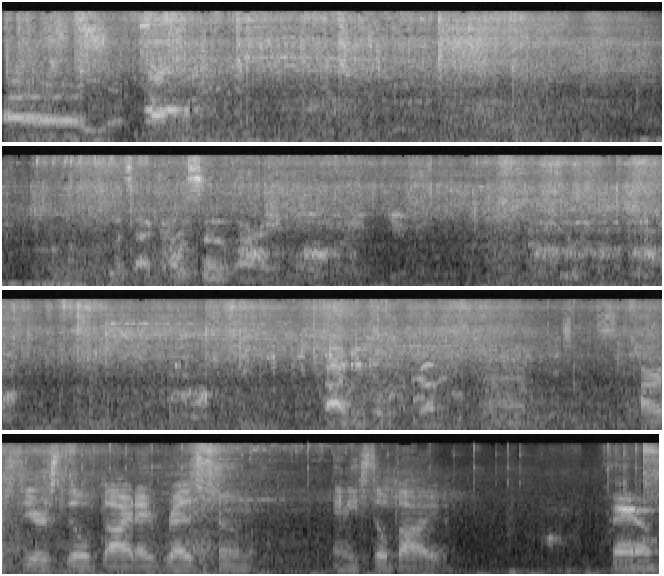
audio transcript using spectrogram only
yeah. What's that, Kaiso? Alright. I can kill him, I Our um, steer still died. I rezzed him, and he still died. Damn.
